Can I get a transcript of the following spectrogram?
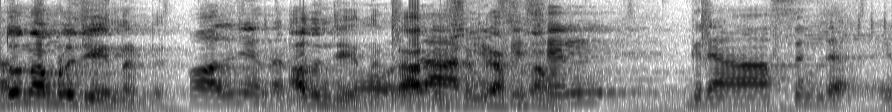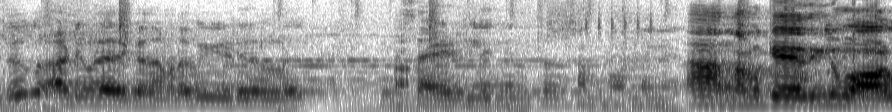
അതും നമ്മൾ ചെയ്യുന്നുണ്ട്. ഓ അത് ചെയ്യുന്നുണ്ട്. അതും ചെയ്യുന്നുണ്ട്. ആർട്ടിഫിഷ്യൽ ഗ്രാസ് ഗ്രാസിന്റെ. ഇത് അടിപൊളിയായിരിക്കും. നമ്മുടെ വീടുകളിൽ സൈഡിൽ ഇങ്ങനത്തെ ഒരു സംഭവം ഉണ്ടെങ്കിൽ ആ നമുക്ക് ഏതെങ്കിലും വാൾ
